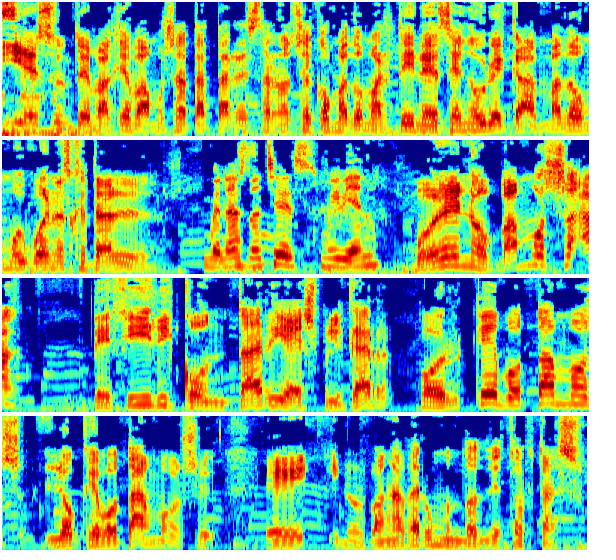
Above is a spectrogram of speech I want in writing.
Y es un tema que vamos a tratar esta noche con Mado Martínez en Eureka. Mado, muy buenas, ¿qué tal? Buenas noches, muy bien. Bueno, vamos a decir y contar y a explicar por qué votamos lo que votamos. Eh, y nos van a dar un montón de tortas.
